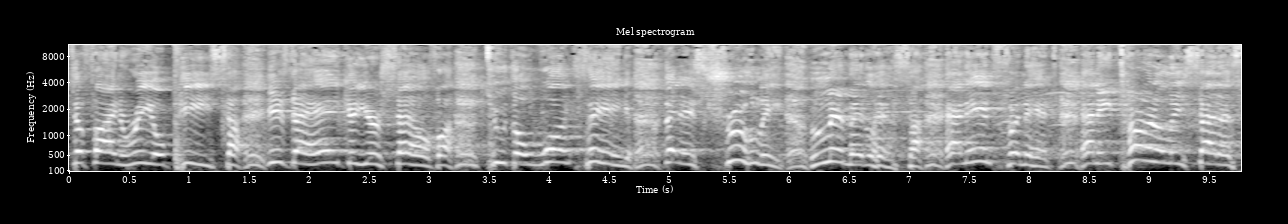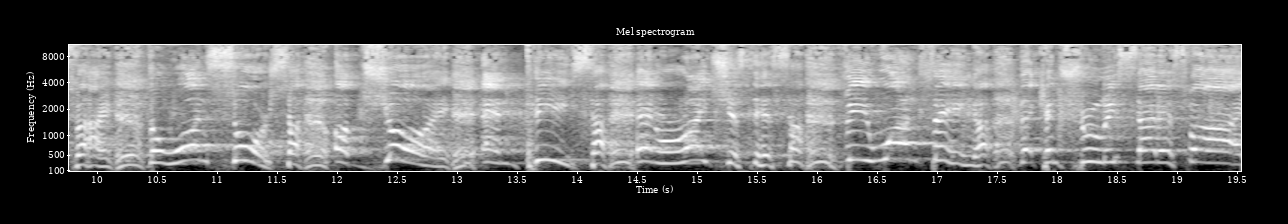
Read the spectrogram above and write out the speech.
to find real peace is to anchor yourself to the one thing that is truly limitless and infinite and eternally satisfying. The one source of joy and peace uh, and righteousness. uh, The one thing uh, that can truly satisfy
